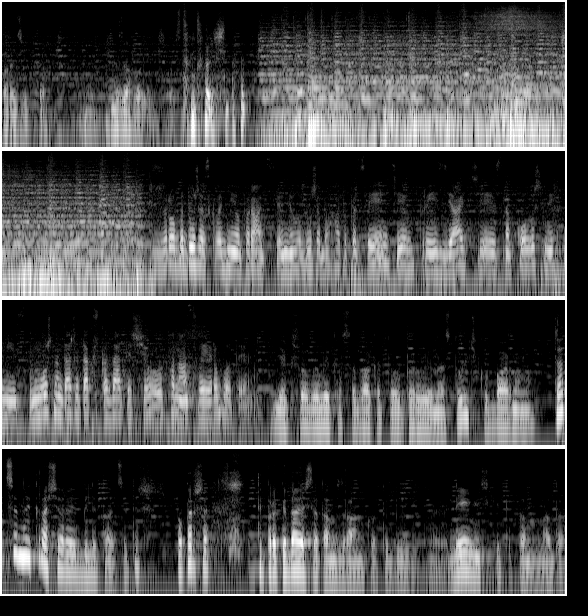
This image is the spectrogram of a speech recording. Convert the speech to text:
паразитка не загоюється остаточно. Зробить дуже складні операції. У нього дуже багато пацієнтів приїздять з навколишніх міст. Можна навіть так сказати, що фанат своєї роботи. Якщо велика собака, то оперую на стульчику барному. Та це найкраща реабілітація. Ти ж, по-перше, ти прокидаєшся там зранку, тобі е, ленічки, ти там надо,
